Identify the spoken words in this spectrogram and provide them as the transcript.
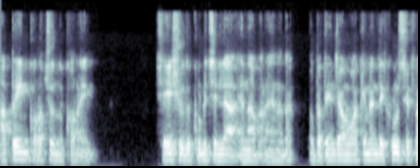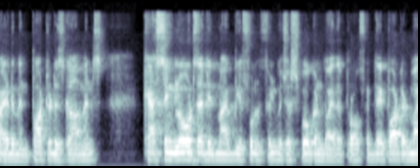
ആ പെയിൻ കുറച്ചൊന്ന് കുറയും. ശേഷു ഇത് കുടിച്ചില്ല എന്നാ പറയുന്നത് മുപ്പത്തിയഞ്ചാം വാക്യം എന്റെ crucified men parted his garments casting loads that it might be fulfilled, which was spoken by the prophet. They parted my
